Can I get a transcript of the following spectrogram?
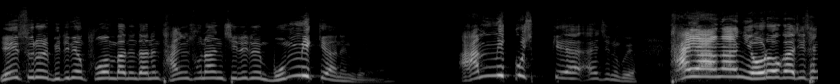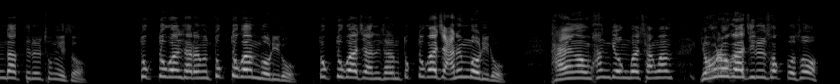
예수를 믿으면 구원받는다는 단순한 진리를 못 믿게 하는 거예요. 안 믿고 싶게 해지는 거예요. 다양한 여러 가지 생각들을 통해서 똑똑한 사람은 똑똑한 머리로, 똑똑하지 않은 사람은 똑똑하지 않은 머리로 다양한 환경과 상황 여러 가지를 섞어서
